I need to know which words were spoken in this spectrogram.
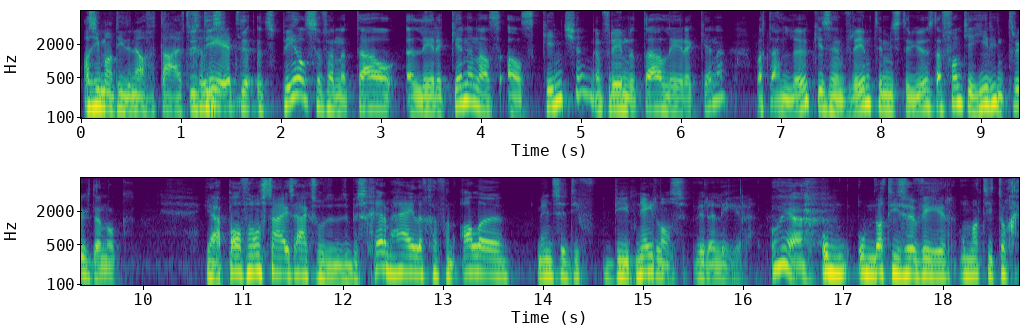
als iemand die de Nederlandse taal heeft Dus geleerd... de- het speelse van de taal eh, leren kennen als, als kindje, een vreemde taal leren kennen, wat dan leuk is en vreemd en mysterieus, dat vond je hierin terug dan ook. Ja, Paul van Ostaaien is eigenlijk zo de, de beschermheilige van alle mensen die, die het Nederlands willen leren. Oh ja. Om, omdat hij ze weer, omdat hij toch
